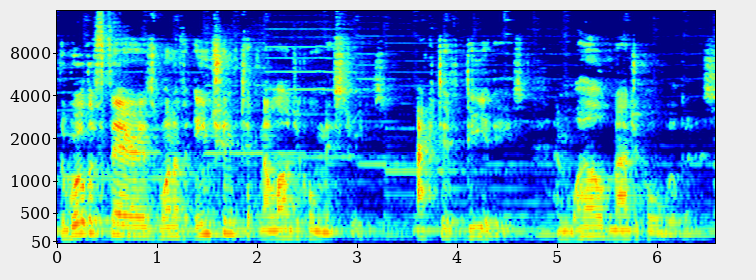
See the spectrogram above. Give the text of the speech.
The world of Thayer is one of ancient technological mysteries, active deities, and wild magical wilderness.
